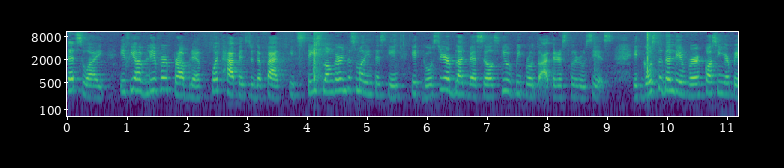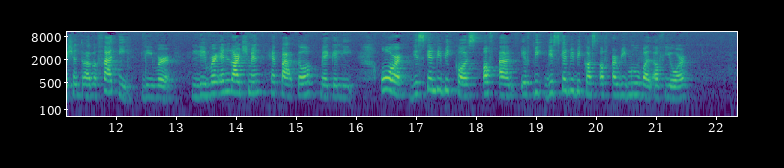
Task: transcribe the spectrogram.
That's why if you have liver problem, what happens to the fat? It stays longer in the small intestine, it goes to your blood vessels, you'll be prone to atherosclerosis. It goes to the liver, causing your patient to have a fatty liver, liver enlargement, hepatomegaly. Or this can be because of an if be, this can be because of a removal of your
